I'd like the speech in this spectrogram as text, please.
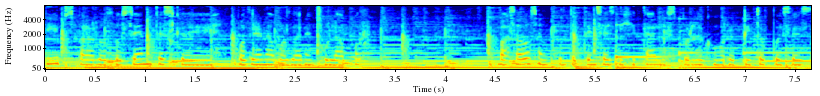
tips para los docentes que podrían abordar en su labor, basados en competencias digitales, porque como repito, pues es,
